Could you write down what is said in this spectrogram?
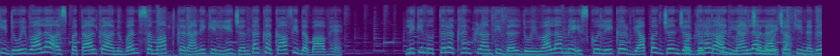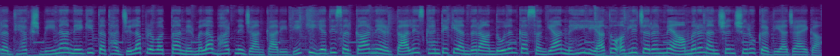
कि डोईवाला अस्पताल का अनुबंध समाप्त कराने के लिए जनता का काफ़ी दबाव है। लेकिन उत्तराखंड क्रांति दल डोईवाला में इसको लेकर व्यापक जन जागरूकता अभियान मोर्चा की नगर अध्यक्ष बीना नेगी तथा जिला प्रवक्ता निर्मला भट्ट ने जानकारी दी कि यदि सरकार ने 48 घंटे के अंदर आंदोलन का संज्ञान नहीं लिया तो अगले चरण में आमरण अनशन शुरू कर दिया जाएगा।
